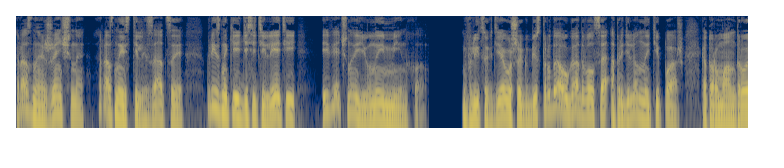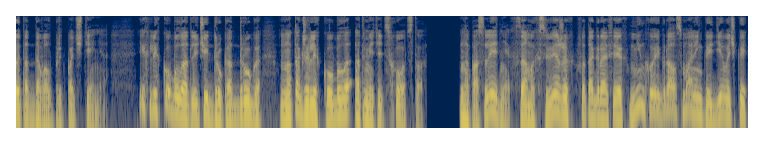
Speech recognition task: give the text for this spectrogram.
Разные женщины, разные стилизации, признаки десятилетий и вечно юный Минхо. В лицах девушек без труда угадывался определенный типаж, которому андроид отдавал предпочтение. Их легко было отличить друг от друга, но также легко было отметить сходство. На последних, самых свежих фотографиях Минхо играл с маленькой девочкой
